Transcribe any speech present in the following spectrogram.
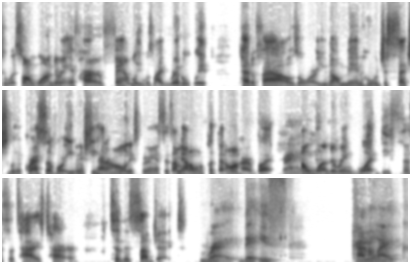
to it. So I'm wondering if her family was like riddled with pedophiles or, you know, men who were just sexually aggressive, or even if she had her own experiences. I mean, I don't want to put that on her, but right. I'm wondering what desensitized her to this subject. Right. That is kind of like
